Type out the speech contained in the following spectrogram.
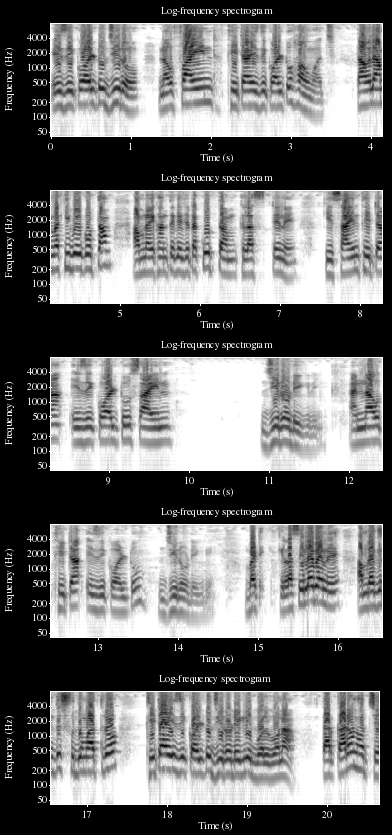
is equal to zero now find theta is equal to how much তাহলে আমরা কি বের করতাম? আমরা এখান থেকে যেটা করতাম ক্লাস টেনে কি sine theta is equal to sine zero degree and now theta is equal to zero degree but class ইলেভেনে আমরা কিন্তু শুধুমাত্র theta is equal to zero degree বলব না। তার কারণ হচ্ছে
